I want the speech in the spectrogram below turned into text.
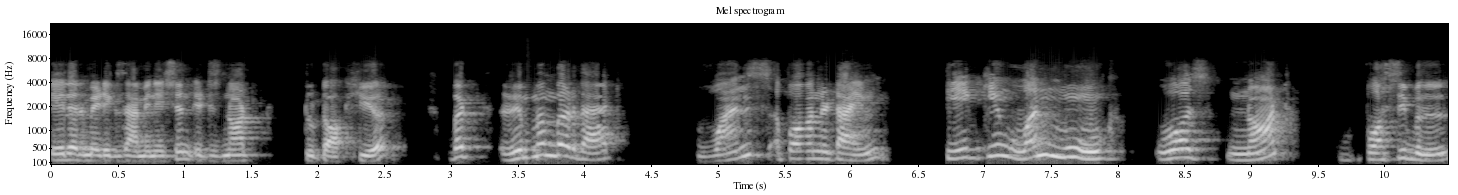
tailor-made examination. It is not to talk here. But remember that once upon a time, taking one MOOC was not possible,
